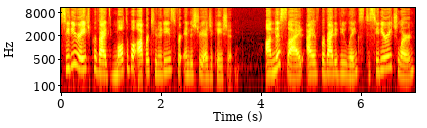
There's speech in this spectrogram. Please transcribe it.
CDRH provides multiple opportunities for industry education. On this slide, I have provided you links to CDRH Learn,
